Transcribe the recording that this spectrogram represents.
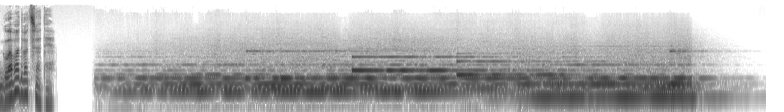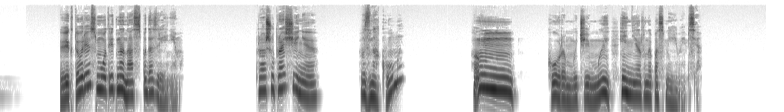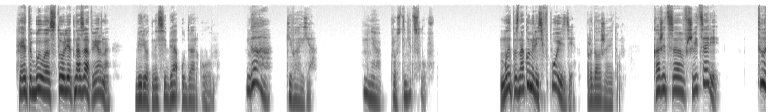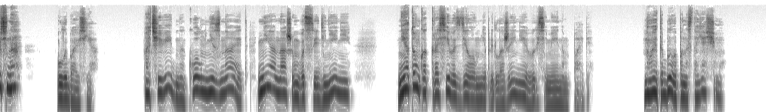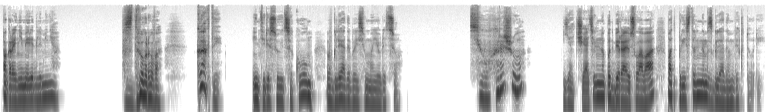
Глава двадцатая. Виктория смотрит на нас с подозрением. «Прошу прощения. Вы знакомы?» «М-м-м», хором мычим мы и нервно посмеиваемся. «Это было сто лет назад, верно?» — берет на себя удар Колм. «Да», — киваю я. У меня просто нет слов. «Мы познакомились в поезде», — продолжает он. «Кажется, в Швейцарии?» «Точно», — улыбаюсь я. Очевидно, Колм не знает ни о нашем воссоединении, ни о том, как красиво сделал мне предложение в их семейном пабе. Но это было по-настоящему. По крайней мере, для меня. «Здорово! Как ты?» — интересуется Колм, вглядываясь в мое лицо. Все хорошо». Я тщательно подбираю слова под пристальным взглядом Виктории.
